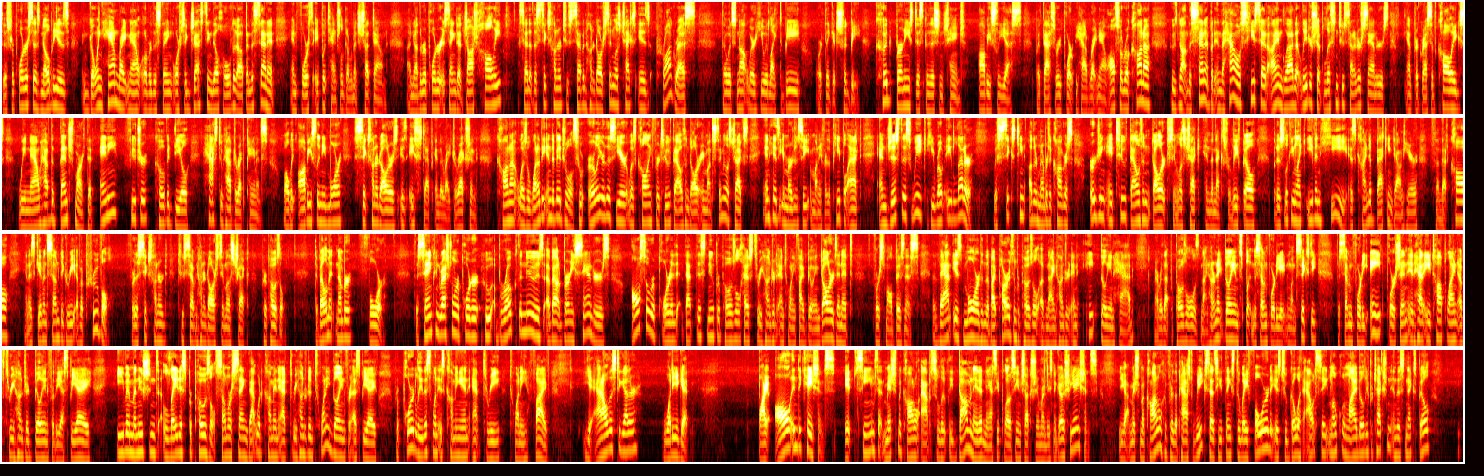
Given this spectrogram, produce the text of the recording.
This reporter says nobody is going ham right now over this thing or suggesting they'll hold it up in the Senate and force a potential government shutdown. Another reporter is saying that Josh Hawley said that the $600 to $700 stimulus checks is progress, though it's not where he would like to be or think it should be. Could Bernie's disposition change? Obviously, yes, but that's the report we have right now. Also, Ro Khanna, who's not in the Senate but in the House, he said, I am glad that leadership listened to Senator Sanders and progressive colleagues. We now have the benchmark that any future COVID deal has to have direct payments. While we obviously need more, $600 is a step in the right direction. Khanna was one of the individuals who earlier this year was calling for $2,000 a month stimulus checks in his Emergency Money for the People Act, and just this week he wrote a letter with 16 other members of Congress urging a $2,000 stimulus check in the next relief bill. But it's looking like even he is kind of backing down here from that call and has given some degree of approval for the $600 to $700 stimulus check proposal. Development number four. The same congressional reporter who broke the news about Bernie Sanders also reported that this new proposal has $325 billion in it for small business. That is more than the bipartisan proposal of 908 billion had. Remember that proposal was 908 billion split into 748 and 160. The 748 portion, it had a top line of 300 billion for the SBA. Even Mnuchin's latest proposal, some were saying that would come in at 320 billion for SBA. Reportedly, this one is coming in at 325. You add all this together, what do you get? By all indications, it seems that Mitch McConnell absolutely dominated Nancy Pelosi and Chuck Schumer in these negotiations. You got Mitch McConnell, who for the past week says he thinks the way forward is to go without state and local and liability protection in this next bill.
